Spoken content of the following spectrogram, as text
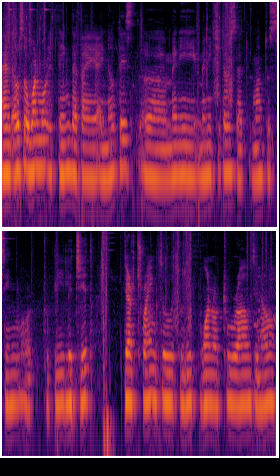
And also one more thing that I, I noticed, uh, many many cheaters that want to sim or to be legit, they're trying to, to leave one or two rounds, you know,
